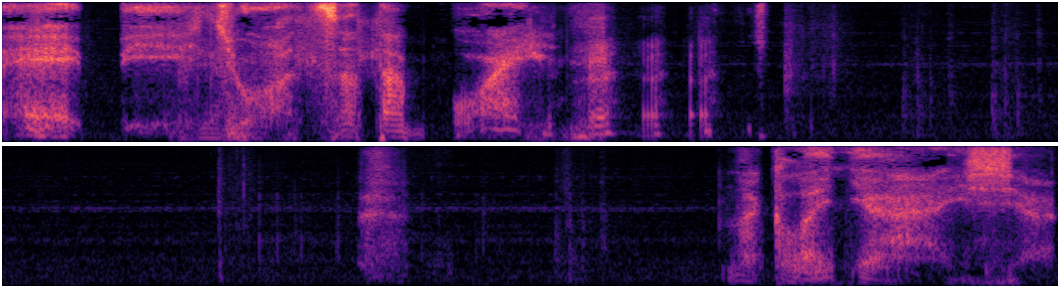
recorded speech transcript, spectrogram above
Эбби идет за тобой. Наклоняйся.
